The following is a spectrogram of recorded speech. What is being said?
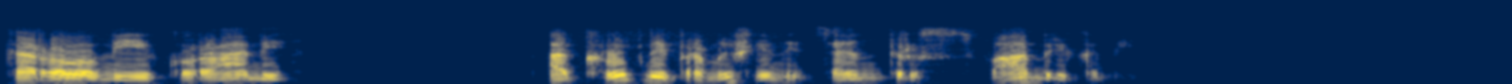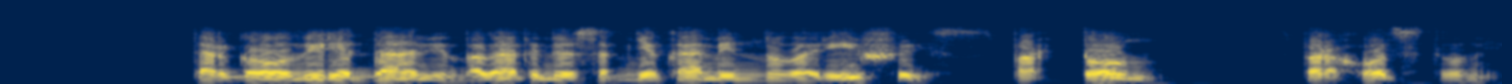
коровами и курами, а крупный промышленный центр с фабриками, торговыми рядами, богатыми особняками новоришей, с портом пароходством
